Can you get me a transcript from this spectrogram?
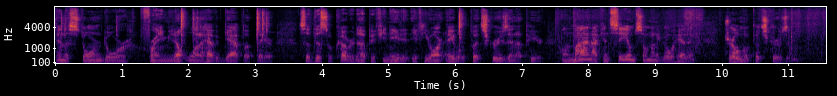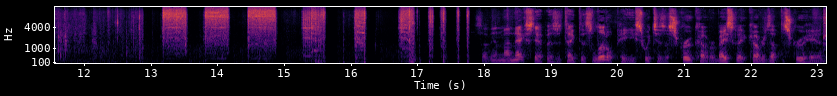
and the storm door frame. You don't want to have a gap up there. So this will cover it up if you need it, if you aren't able to put screws in up here. On mine, I can see them, so I'm going to go ahead and drill them and put screws in them. So then my next step is to take this little piece, which is a screw cover. Basically it covers up the screw heads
